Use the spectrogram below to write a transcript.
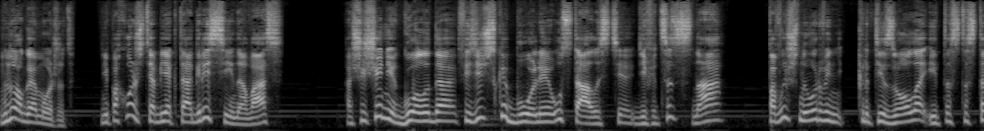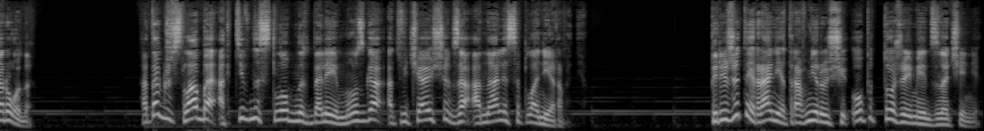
Многое может. Непохожесть объекта агрессии на вас, ощущение голода, физической боли, усталости, дефицит сна, повышенный уровень кортизола и тестостерона, а также слабая активность лобных долей мозга, отвечающих за анализ и планирование. Пережитый ранее травмирующий опыт тоже имеет значение.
